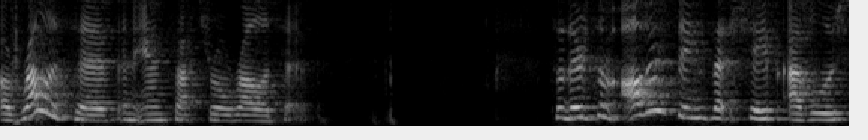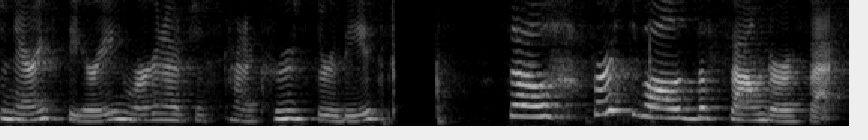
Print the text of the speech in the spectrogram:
a relative, an ancestral relative. So there's some other things that shape evolutionary theory, and we're going to just kind of cruise through these. So first of all is the founder effect.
